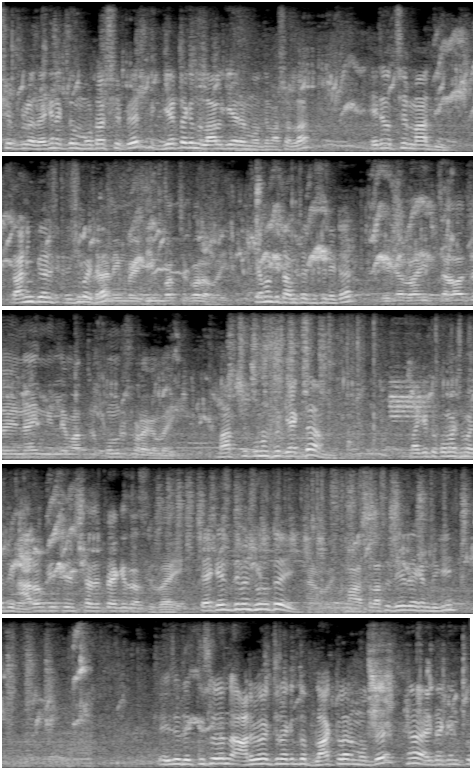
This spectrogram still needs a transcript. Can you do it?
শেপগুলো দেখেন একদম মোটা শেপের গিয়ারটা কিন্তু লাল গিয়ারের মধ্যে মাসাল্লাহ এটা হচ্ছে মাদি। রানিং পেয়ার ঋষি ভাইটা রানিং ভাই ডিম বাচ্চা করা ভাই। কেমন কি দাম চাইতেছেন এটার? এটা ভাই চাওয়া যায় নাই নিলে মাত্র পনেরোশো টাকা ভাই। মাত্র পনেরোশো কি একদম? নাকি একটু কমার সময় দেবেন। আরও কিছু এর সাথে প্যাকেজ আছে ভাই। প্যাকেজ দেবেন শুরুতেই? হ্যাঁ ভাই। আছে দিয়ে দেখেন দেখি। এই যে দেখতেছেন আরও একজোড়া কিন্তু ব্ল্যাক কালার মধ্যে। হ্যাঁ এটা কিন্তু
